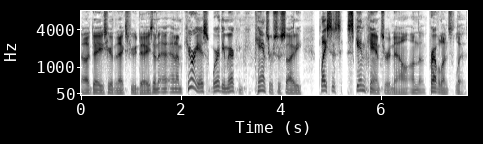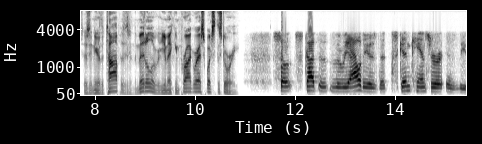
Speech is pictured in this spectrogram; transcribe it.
uh, days here the next few days. And, and I'm curious where the American Cancer Society places skin cancer now on the prevalence list. Is it near the top? Is it in the middle? Or are you making progress? What's the story? So, Scott, the, the reality is that skin cancer is the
